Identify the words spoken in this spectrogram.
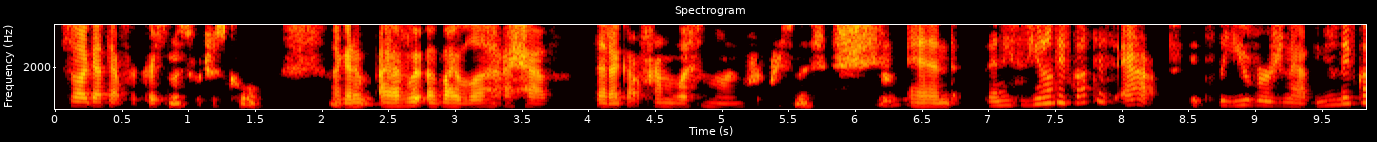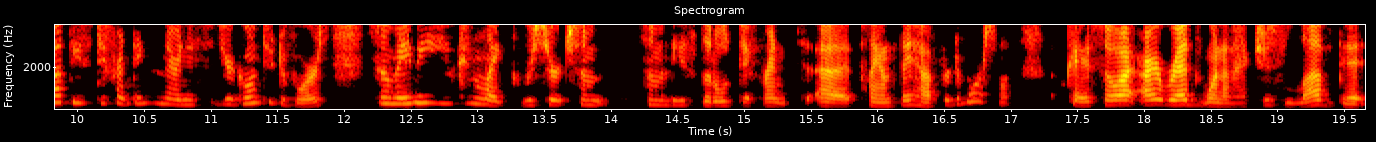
So I got that for Christmas, which was cool. I got a, mm-hmm. I have a Bible I have that I got from Wes and Lauren for Christmas. Mm-hmm. And then he says, you know, they've got this app. It's the YouVersion app. And, You know, they've got these different things in there. And he said, you're going through divorce. So maybe you can like research some, some of these little different uh, plans they have for divorce. Okay. So I, I read one and I just loved it.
